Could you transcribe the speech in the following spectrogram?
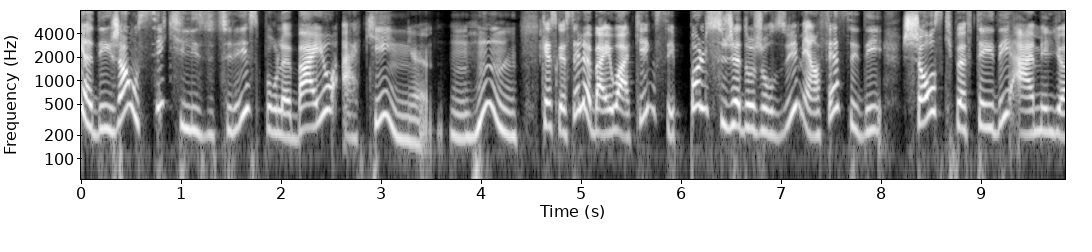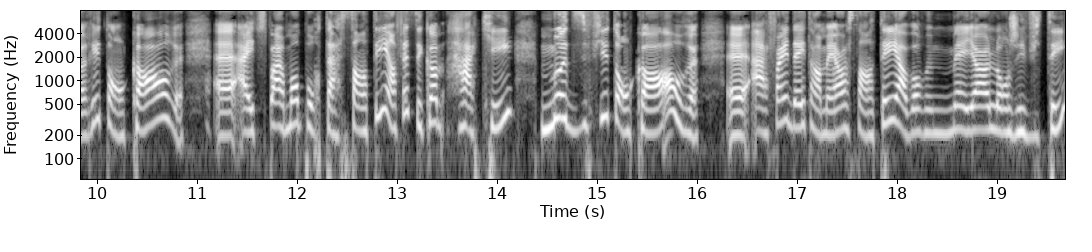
il y a des gens aussi qui les utilisent pour le biohacking. Mhm. Qu'est-ce que c'est le biohacking? C'est pas le sujet d'aujourd'hui, mais en fait, c'est des choses qui peuvent t'aider à améliorer ton corps, à être super bon pour ta santé. En fait, c'est comme hacker, modifier ton corps afin d'être en meilleure santé, avoir une meilleure longévité.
